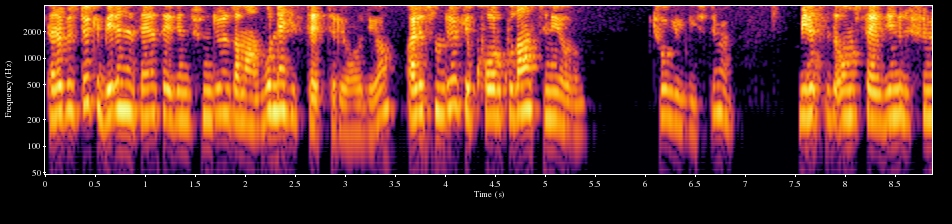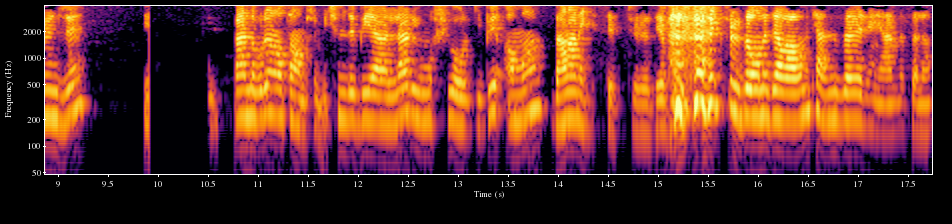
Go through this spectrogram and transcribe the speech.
Terapist diyor ki birinin seni sevdiğini düşündüğün zaman bu ne hissettiriyor diyor. Alison diyor ki korkudan siniyorum. Çok ilginç değil mi? Birisi de onu sevdiğini düşününce ben de buraya not almışım. İçimde bir yerler yumuşuyor gibi ama bana ne hissettiriyor diye. Siz de onun cevabını kendinize verin yani mesela.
